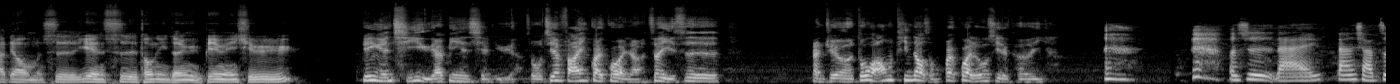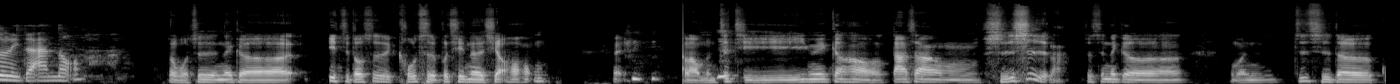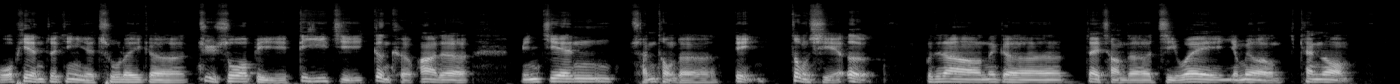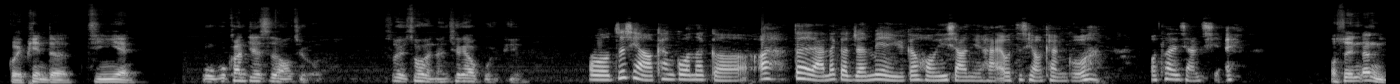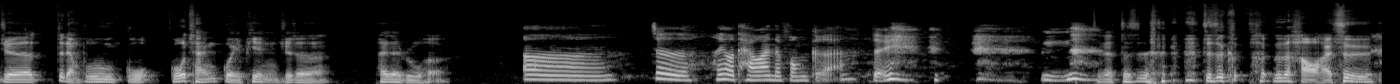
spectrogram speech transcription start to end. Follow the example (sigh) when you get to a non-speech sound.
大家好，我们是厌世通灵人与边缘奇鱼。边缘奇鱼啊，边缘咸鱼啊，我今天发音怪怪的，这里是感觉耳朵好像听到什么怪怪的东西的，可以。(laughs) 我是来当小助理的安诺。对，我是那个一直都是口齿不清的小红。对，(laughs) 好了，我们这集因为刚好搭上时事啦，就是那个我们支持的国片最近也出了一个，据说比第一集更可怕的。民间传统的电影《中邪恶》，不知道那个在场的几位有没有看那种鬼片的经验？我不看电视好久了，所以说很难切到鬼片。我之前有看过那个啊，对啦，那个人面鱼跟红衣小女孩，我之前有看过。我突然想起来。哦，所以那你觉得这两部国国产鬼片，你觉得拍的如何？嗯。这很有台湾的风格啊，对，嗯，这个这是这是这是好还是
